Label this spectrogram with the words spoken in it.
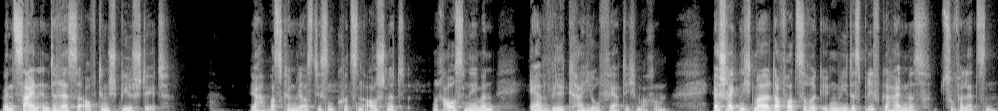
wenn sein Interesse auf dem Spiel steht. Ja, was können wir aus diesem kurzen Ausschnitt rausnehmen, er will Caillot fertig machen. Er schreckt nicht mal davor zurück, irgendwie das Briefgeheimnis zu verletzen.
